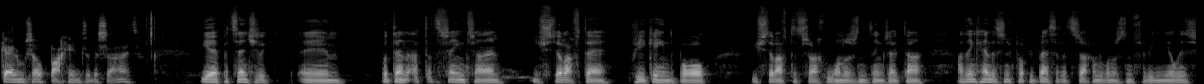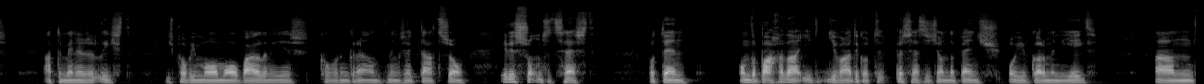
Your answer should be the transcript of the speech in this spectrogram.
get himself back into the side? Yeah, potentially. Um, but then at the same time, you still have to regain the ball. You still have to track runners and things like that. I think Henderson's probably better at tracking runners than Fabinho is, at the minute at least. He's probably more mobile than he is, covering ground, and things like that. So it is something to test. But then on the back of that, you, you've either got the percentage on the bench or you've got him in the eight. And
